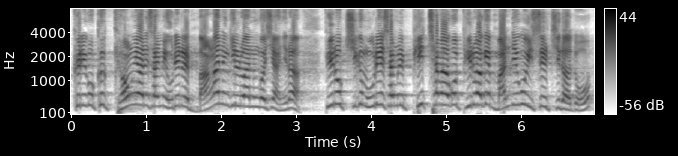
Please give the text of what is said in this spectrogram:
그리고 그 경외하는 삶이 우리를 망하는 길로 하는 것이 아니라 비록 지금 우리의 삶을 비참하고 비루하게 만들고 있을지라도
